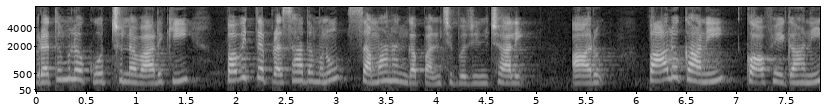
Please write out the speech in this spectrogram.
వ్రతములో కూర్చున్న వారికి పవిత్ర ప్రసాదమును సమానంగా పంచిభుజించాలి. ఆరు. పాలు కానీ కాఫీ కానీ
